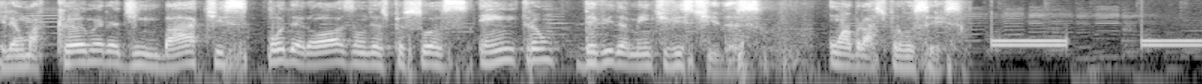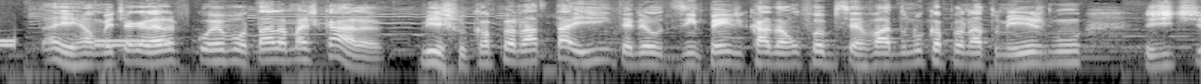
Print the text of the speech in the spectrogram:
Ele é uma câmera de embates poderosa onde as pessoas entram devidamente vestidas. Um abraço para vocês. Aí, realmente a galera ficou revoltada, mas, cara, bicho, o campeonato tá aí, entendeu? O desempenho de cada um foi observado no campeonato mesmo. A gente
